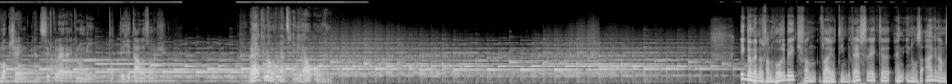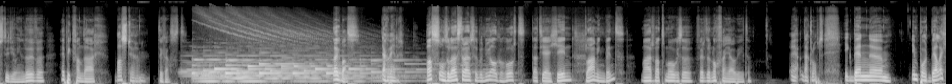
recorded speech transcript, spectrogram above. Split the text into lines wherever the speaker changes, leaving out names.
blockchain en circulaire economie tot digitale zorg.
Wij knopen het in jouw oren.
Ik ben Werner van Hoorbeek van Vlaio Team Bedrijfstrajecten en in onze aangename studio in Leuven heb ik vandaag
Bas Turm.
te gast. Dag Bas.
Dag Werner.
Bas, onze luisteraars hebben nu al gehoord dat jij geen Vlaming bent, maar wat mogen ze verder nog van jou weten?
Ja, dat klopt. Ik ben ehm, import Belg.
